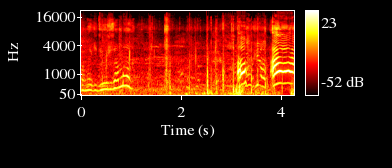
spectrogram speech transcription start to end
sana gidiyoruz ama. Ah! Ah!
